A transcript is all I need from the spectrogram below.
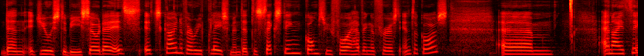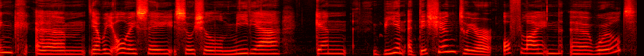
than it used to be. So that it's it's kind of a replacement that the sexting comes before having a first intercourse. Um, and I think, um, yeah, we always say social media can be an addition to your offline uh, world.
